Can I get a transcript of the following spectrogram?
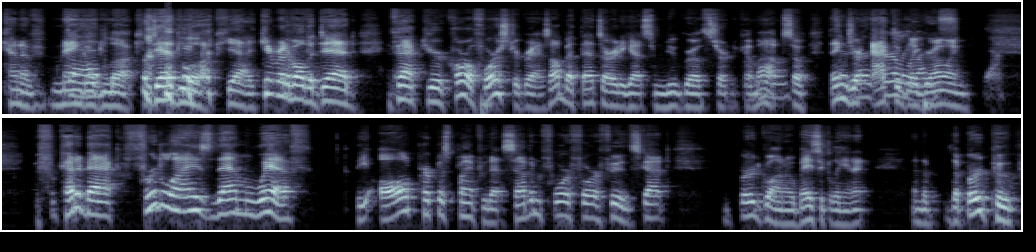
kind of mangled Dead. look, dead look. Yeah, get rid of all the dead. In fact, your Karl Foerster grass, I'll bet that's already got some new growth starting to come up. Mhm. So things are actively growing. Yeah. Cut it back, fertilize them with the all-purpose plant food, that 744 food. It's got bird guano basically in it. And the, the bird poop,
